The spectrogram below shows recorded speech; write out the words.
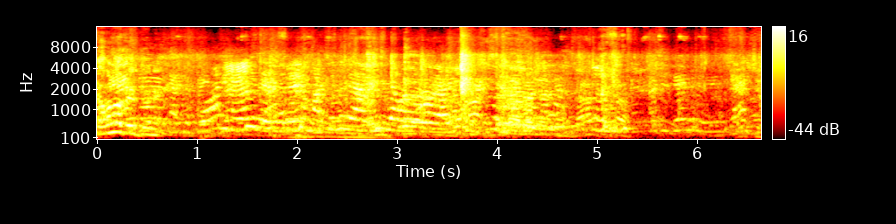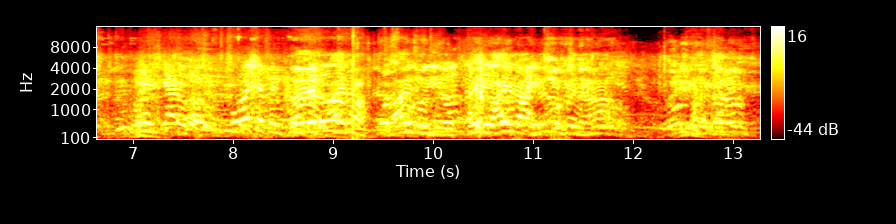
పక్కన పెడితే అమ్మని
